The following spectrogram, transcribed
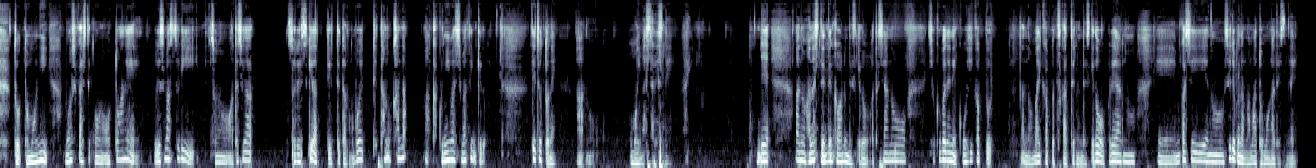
とともに、もしかしてこの夫がね、クリスマスツリー、その、私がそれ好きだって言ってたの覚えてたのかな？まあ確認はしませんけど、で、ちょっとね、あの、思いましたですね。はい。で、あの、話全然変わるんですけど、私あの、職場でね、コーヒーカップ、あの、マイカップ使ってるんですけど、これあの、えー、昔、あの、セレブなママ友がですね、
